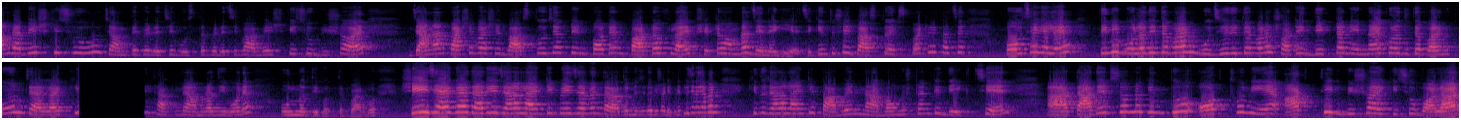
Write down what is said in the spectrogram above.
আমরা বেশ কিছু জানতে পেরেছি, বুঝতে পেরেছি বা বেশ কিছু বিষয় জানার পাশাপাশি বাস্তু যে একটা ইম্পর্টেন্ট পার্ট অফ লাইফ সেটাও আমরা জেনে গিয়েছি। কিন্তু সেই বাস্তু এক্সপার্টের কাছে পৌঁছে গেলে তিনি বলে দিতে পারেন বুঝিয়ে দিতে পারেন সঠিক দিকটা নির্ণয় করে দিতে পারেন কোন জায়গায় কি থাকলে আমরা জীবনে উন্নতি করতে পারব। সেই জায়গায় দাঁড়িয়ে যারা লাইনটি পেয়ে যাবেন তারা তো নিজেদের বিষয় ডেফিনেটলি জেনে যাবেন। কিন্তু যারা লাইনটি পাবেন না বা অনুষ্ঠানটি দেখছেন তাদের জন্য কিন্তু অর্থ নিয়ে আর্থিক বিষয়ে কিছু বলার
